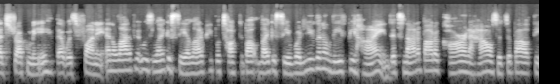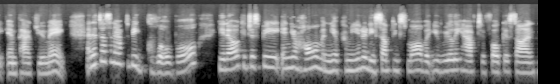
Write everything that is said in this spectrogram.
that struck me that was funny. And a lot of it was legacy. A lot of people talked about legacy. What are you going to leave behind? It's not about a car and a house. It's about the impact you make. And it doesn't have to be global. You know it could just be in your home in your community something small but you really have to focus on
